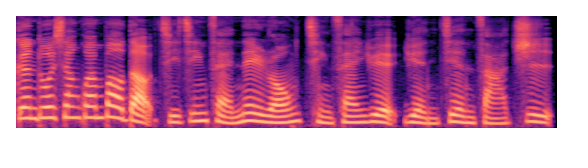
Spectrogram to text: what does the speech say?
更多相关报道及精彩内容，请参阅《远见》杂志。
